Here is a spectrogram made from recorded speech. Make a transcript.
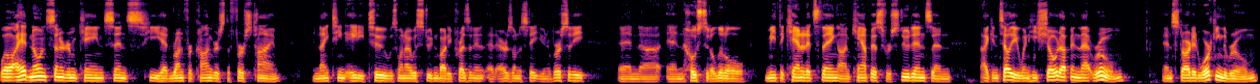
Well, I had known Senator McCain since he had run for Congress the first time in 1982. It was when I was student body president at Arizona State University, and uh, and hosted a little meet the candidates thing on campus for students. And I can tell you, when he showed up in that room and started working the room,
